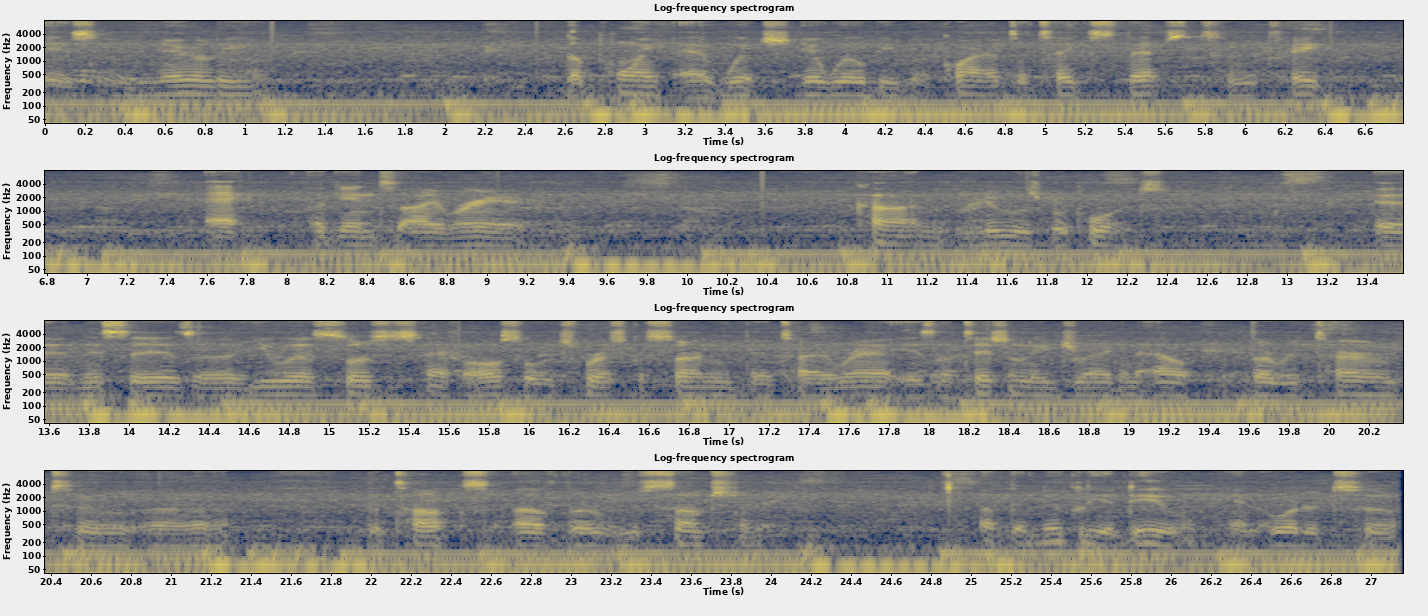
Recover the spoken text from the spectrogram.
is nearly the point at which it will be required to take steps to take act against Iran. Kan News reports. And it says uh, U.S. sources have also expressed concern that Tehran is intentionally dragging out the return to uh, the talks of the resumption of the nuclear deal in order to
